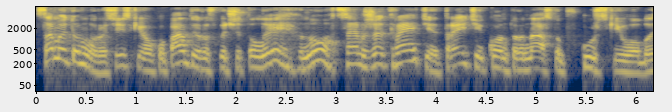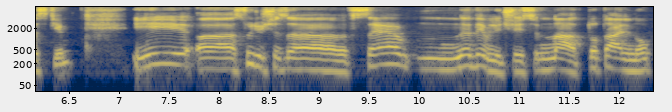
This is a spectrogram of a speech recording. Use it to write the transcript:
Саме тому російські окупанти розпочали. Ну, це вже третє, третій контрнаступ в Курській області, і е, судячи за все, не дивлячись на тотальну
